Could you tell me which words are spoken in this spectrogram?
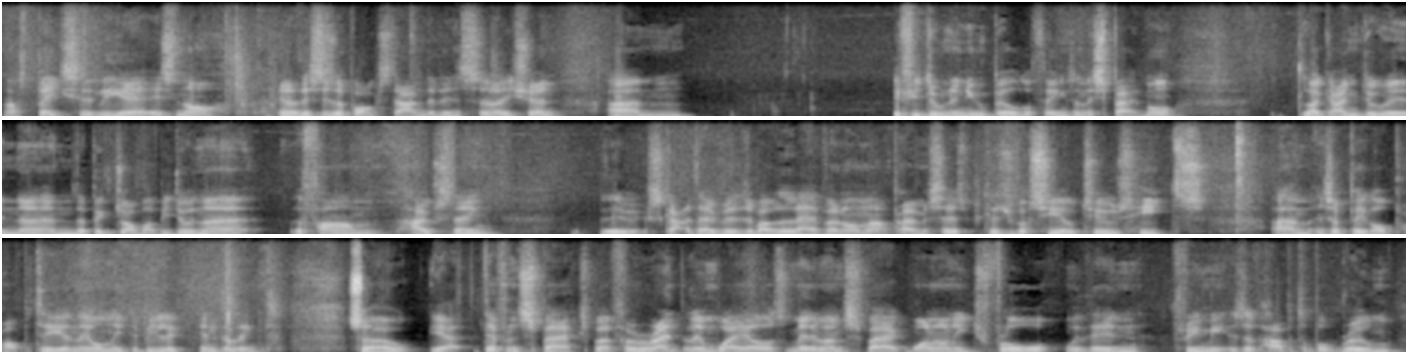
that's basically it. It's not, you know, this is a bog standard installation. Um, if you're doing a new build or things and they spec more, like I'm doing um, the big job, I'll be doing the the farmhouse thing. They're scattered everywhere. There's about 11 on that premises because you've got CO2s, heats. Um, it's a big old property and they all need to be interlinked. So yeah, different specs, but for rental in Wales, minimum spec, one on each floor within three meters of habitable room.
